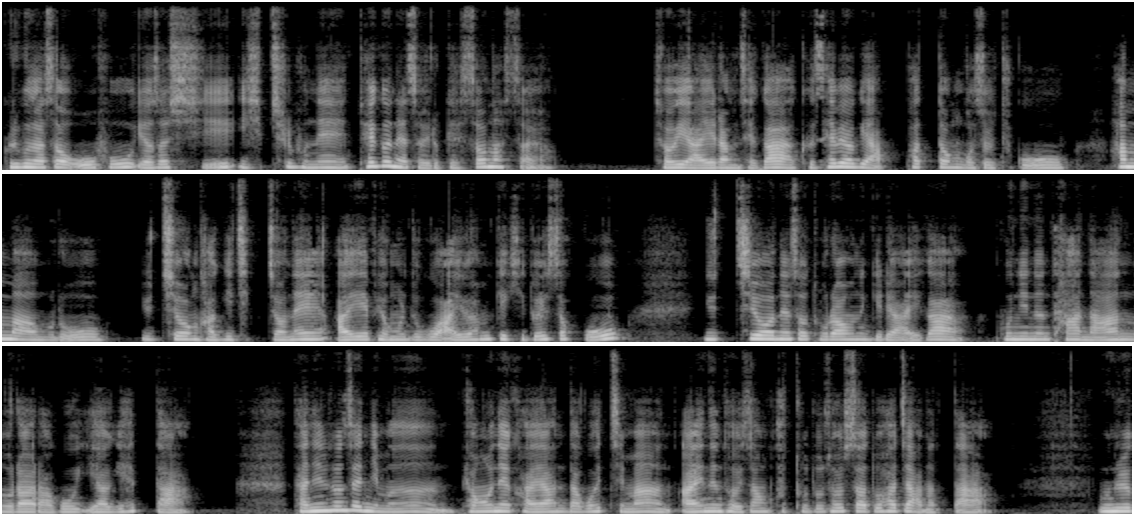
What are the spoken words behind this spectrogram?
그리고 나서 오후 6시 27분에 퇴근해서 이렇게 써놨어요. 저희 아이랑 제가 그 새벽에 아팠던 것을 두고 한 마음으로 유치원 가기 직전에 아이의 병을 두고 아이와 함께 기도했었고 유치원에서 돌아오는 길에 아이가 본인은 다 나았노라 라고 이야기했다. 담임 선생님은 병원에 가야 한다고 했지만 아이는 더 이상 구토도 설사도 하지 않았다. 오늘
